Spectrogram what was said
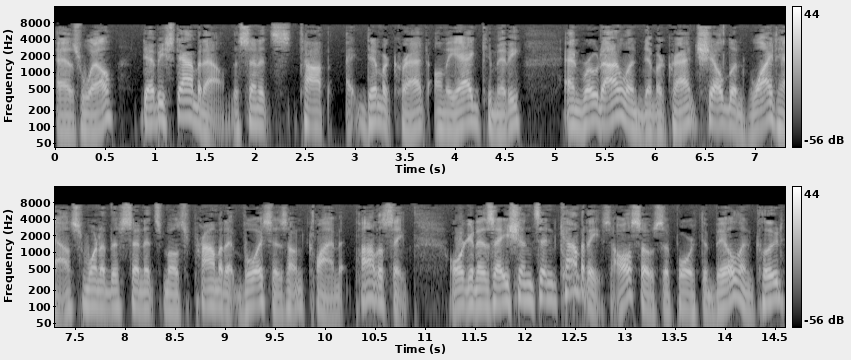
As well, Debbie Stabenow, the Senate's top Democrat on the Ag Committee, and Rhode Island Democrat Sheldon Whitehouse, one of the Senate's most prominent voices on climate policy. Organizations and companies also support the bill include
